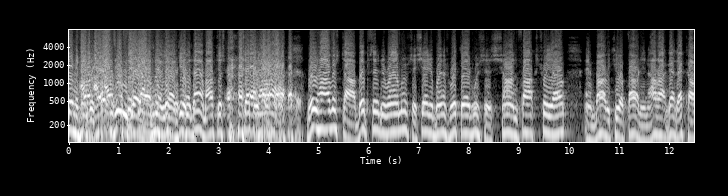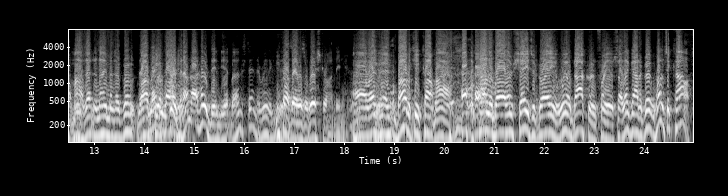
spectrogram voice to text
Jimmy Hendrix. I was gonna think y'all was doing- yeah, Jimmy Dam, I was just checking y'all out. Blue Harvest, uh, Bibb City Ramblers, the Shady Branch, Rick Edwards, the Sean Fox Trio, and Barbecue Authority. And I like that, that caught my, eye. is that the name of the group? That's the Barbecue name of the group, Authority? and I've not heard them yet, but I understand they're really good. You thought that was a restaurant, didn't you? Uh, well, uh, barbecue caught my eye. The Conley Brothers, Shades of Gray, and Will Doctor and Friends. So they got a group. What does it cost?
